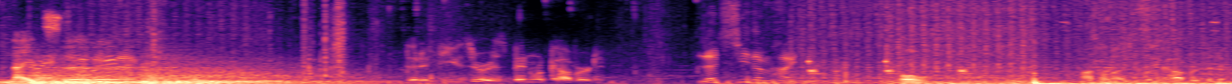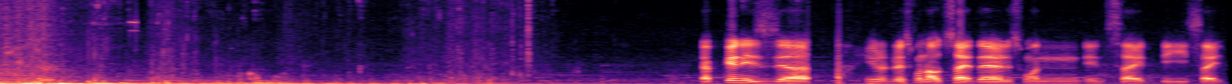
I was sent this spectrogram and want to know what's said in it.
나이스 been recovered. Let's see them hide. 어우 Must recover the diffuser. 잠깐만 Napkin is uh you know there's one outside there there's one inside the site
